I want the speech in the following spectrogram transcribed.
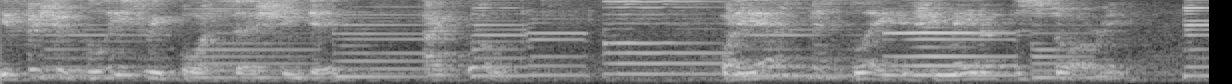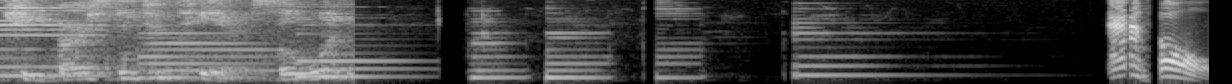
The official police report says she did. I quote. When he asked Miss Blake if she made up the story, she burst into tears. Asshole.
